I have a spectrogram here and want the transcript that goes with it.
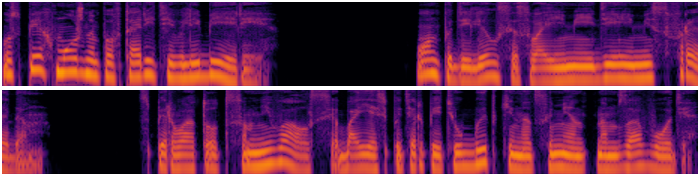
Успех можно повторить и в Либерии. Он поделился своими идеями с Фредом. Сперва тот сомневался, боясь потерпеть убытки на цементном заводе.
